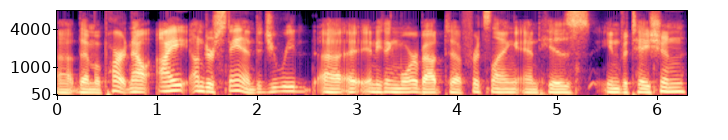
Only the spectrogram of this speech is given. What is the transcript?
uh, them apart. Now, I understand. Did you read uh, anything more about uh, Fritz Lang and his invitation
